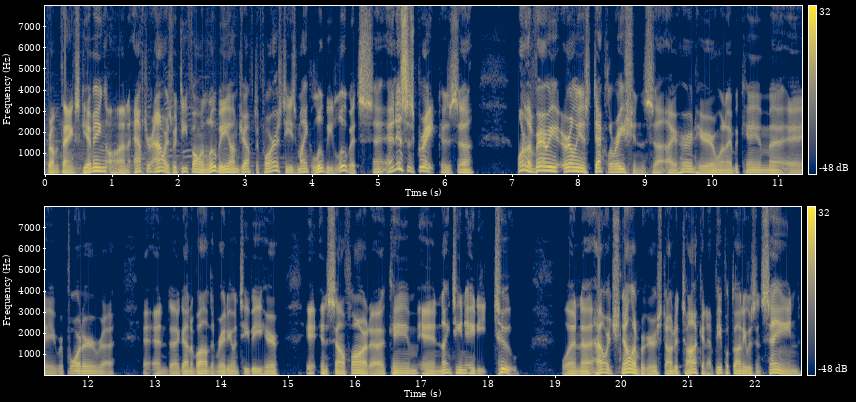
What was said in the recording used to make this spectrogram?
from Thanksgiving on After Hours with Defo and Luby. I'm Jeff DeForest. He's Mike Luby Lubitz, and this is great because uh, one of the very earliest declarations uh, I heard here when I became uh, a reporter uh, and uh, got involved in radio and TV here in South Florida came in 1982 when Howard Schnellenberger started talking, and people thought he was insane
